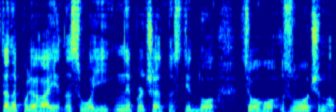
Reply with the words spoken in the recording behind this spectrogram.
та наполягає на своїй непричетності до цього злочину.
